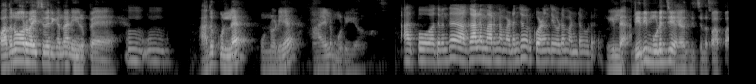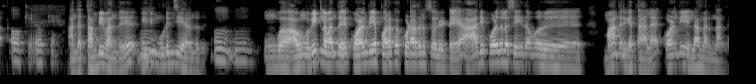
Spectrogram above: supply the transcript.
பதினோரு வயசு வரைக்கும் தான் நீ இருப்ப. அதுக்குள்ள உன்னுடைய ஆயுள் முடியும். அப்போ அது வந்து அகால மரணம் அடைஞ்ச ஒரு குழந்தையோட மண்டோடு இல்ல விதி முடிஞ்சு இறந்துச்சு பாப்பா. Okay okay. அந்த தம்பி வந்து விதி. முடிஞ்சு இறந்தது. உங்க அவங்க வீட்ல வந்து குழந்தையே பிறக்க கூடாதுன்னு சொல்லிட்டு ஆதி பொழுதுல செய்த ஒரு மாந்திரிகத்தால குழந்தையே இல்லாம இருந்தாங்க.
